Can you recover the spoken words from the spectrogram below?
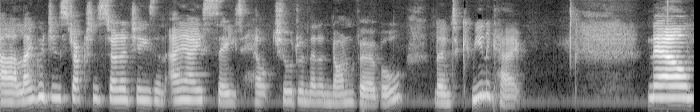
uh, language instruction strategies and AAC to help children that are nonverbal learn to communicate. Now,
